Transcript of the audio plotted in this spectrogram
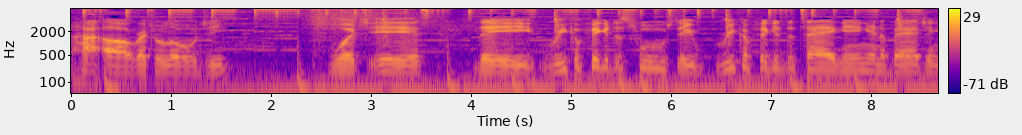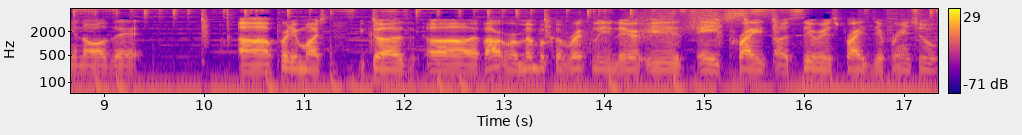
uh, Retro Low OG, which is they reconfigured the swoosh, they reconfigured the tagging and the badging and all that. Uh, pretty much because uh, if I remember correctly, there is a price, a serious price differential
